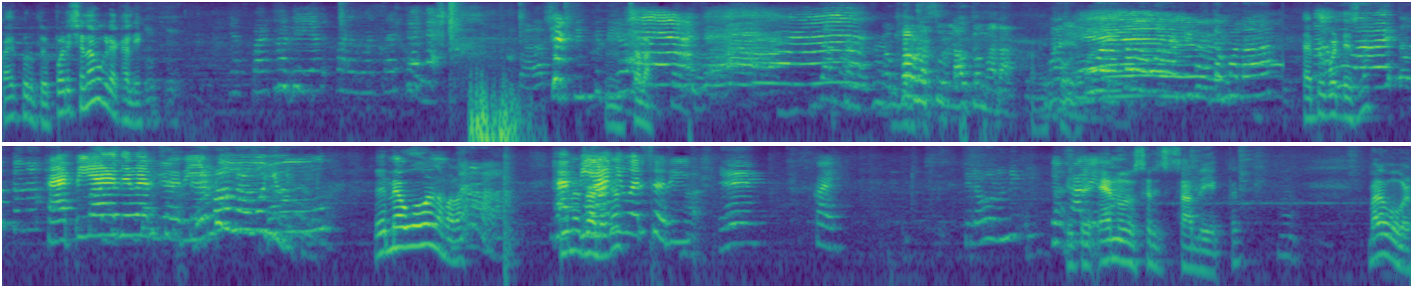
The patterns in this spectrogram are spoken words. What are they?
काय करतोय? पडशे ना बुगड्या खाली. चला. हॅपी बर्थडेच ना. हॅपी अॅनिव्हर्सरी ए म्या ओवळ ना मला. हॅपी झाले का? अॅनिव्हर्सरी काय? इथे अॅनिव्हर्सरी चालू आहे एक तर. बाळा ओवळ.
